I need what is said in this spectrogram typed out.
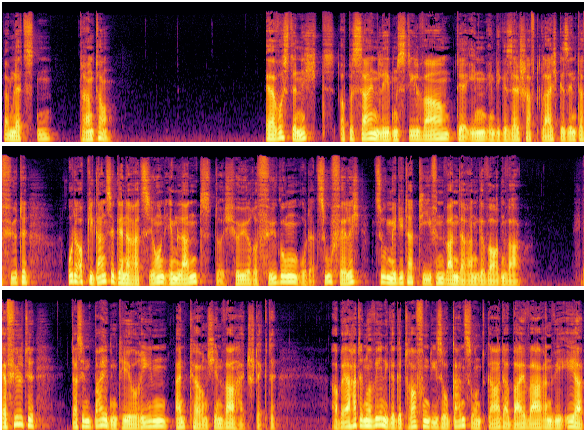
beim letzten Printemps. Er wusste nicht, ob es sein Lebensstil war, der ihn in die Gesellschaft Gleichgesinnter führte, oder ob die ganze Generation im Land durch höhere Fügung oder zufällig zu meditativen Wanderern geworden war. Er fühlte, dass in beiden Theorien ein Körnchen Wahrheit steckte. Aber er hatte nur wenige getroffen, die so ganz und gar dabei waren wie er,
